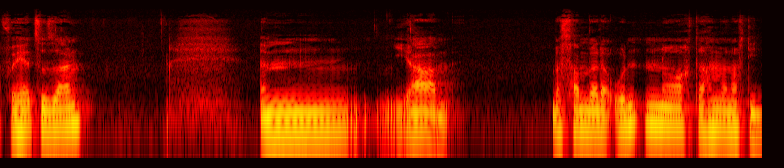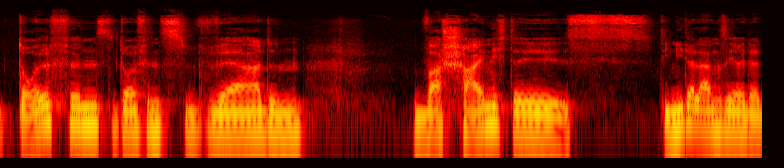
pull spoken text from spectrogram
vorherzusagen. Ähm, ja, was haben wir da unten noch? Da haben wir noch die Dolphins. Die Dolphins werden wahrscheinlich die, die Niederlagenserie der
